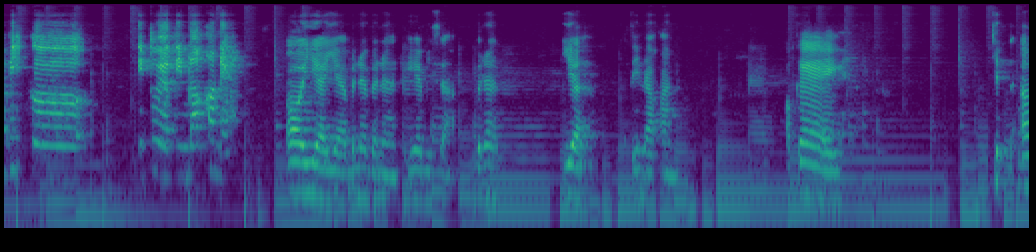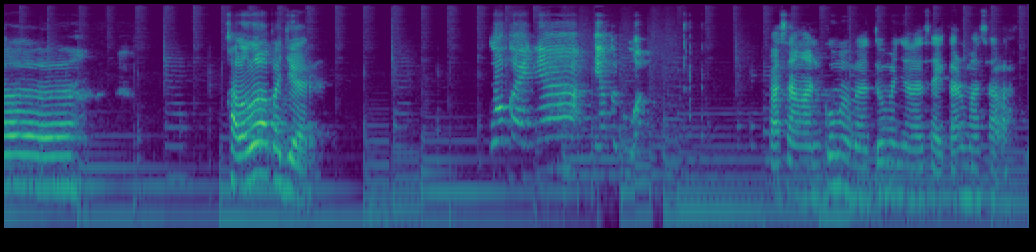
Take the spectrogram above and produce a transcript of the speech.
Lebih ke itu ya tindakan ya? Oh iya iya benar-benar. Iya bisa. Benar. Iya tindakan. Oke. Kita eh kalau lo apa jar? Gue kayaknya yang kedua. Pasanganku membantu menyelesaikan masalahku.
